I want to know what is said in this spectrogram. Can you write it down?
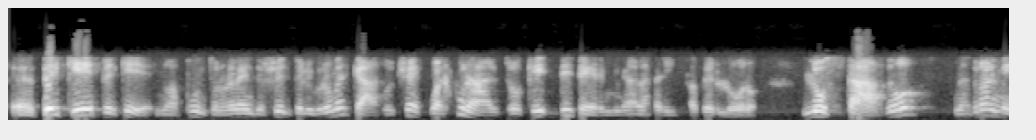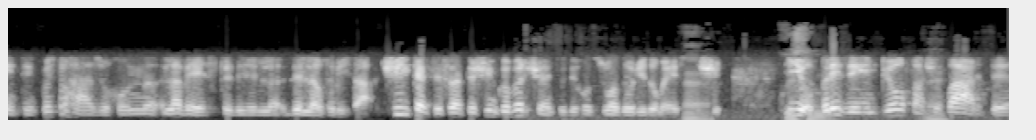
Eh, perché? Perché no, appunto non avendo scelto il libero mercato c'è qualcun altro che determina la tariffa per loro. Lo Stato, naturalmente in questo caso con la veste del- dell'autorità, circa il 65% dei consumatori domestici. questo- Io per esempio faccio parte,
